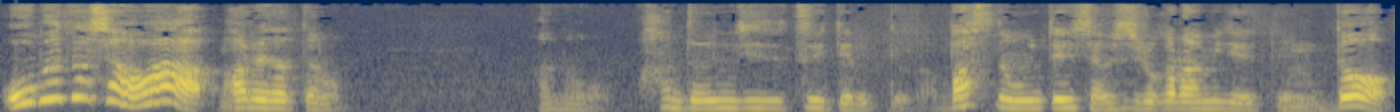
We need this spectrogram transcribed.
大型車は、あれだったの。あの、ハンドルについてるっていうか、バスの運転手は後ろから見てるっていうのと、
